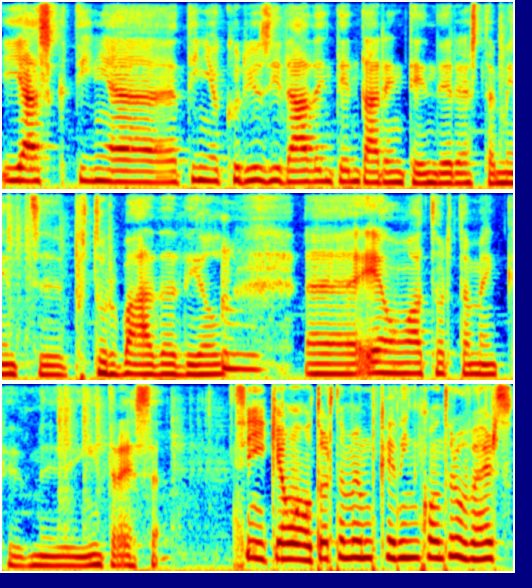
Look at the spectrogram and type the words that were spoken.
e acho que tinha, tinha curiosidade em tentar entender esta mente perturbada dele. Uhum. Uh, é um autor também que me interessa. Sim, que é um autor também um bocadinho controverso.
